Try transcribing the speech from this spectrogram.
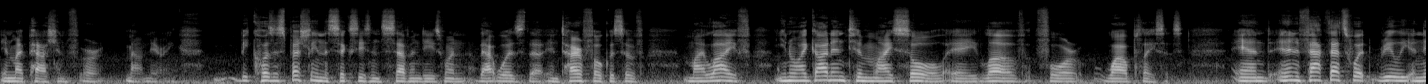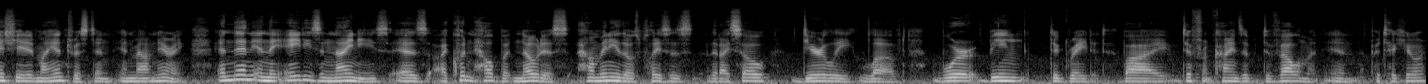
in my passion for mountaineering. Because, especially in the 60s and 70s, when that was the entire focus of my life, you know, I got into my soul a love for wild places. And, and in fact, that's what really initiated my interest in, in mountaineering. And then in the 80s and 90s, as I couldn't help but notice how many of those places that I so dearly loved were being degraded by different kinds of development in particular,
